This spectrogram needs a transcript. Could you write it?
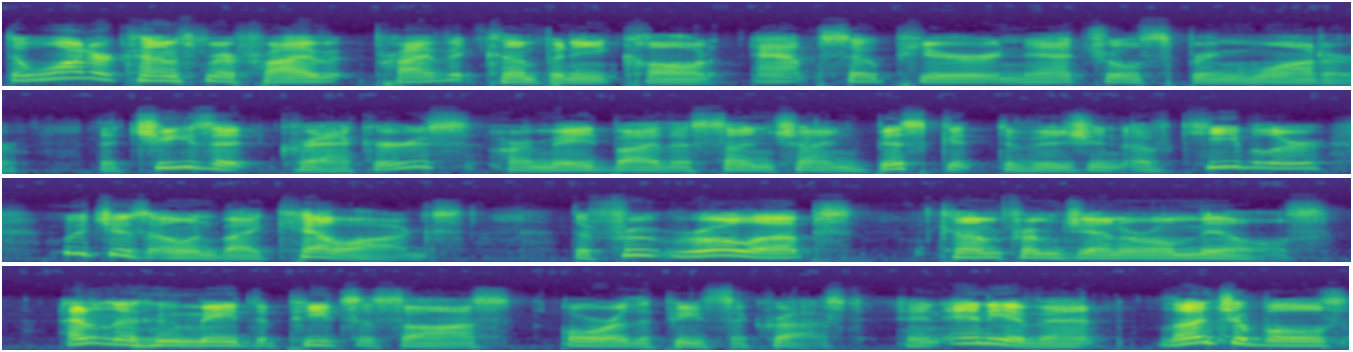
the water comes from a private, private company called Absopure Natural Spring Water. The Cheez It crackers are made by the Sunshine Biscuit division of Keebler, which is owned by Kellogg's. The fruit roll ups come from General Mills. I don't know who made the pizza sauce or the pizza crust. In any event, Lunchables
